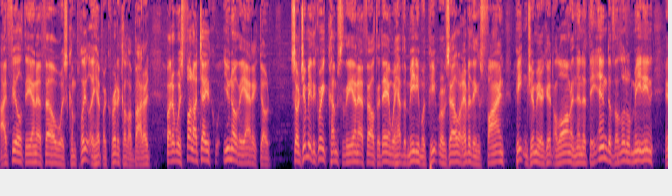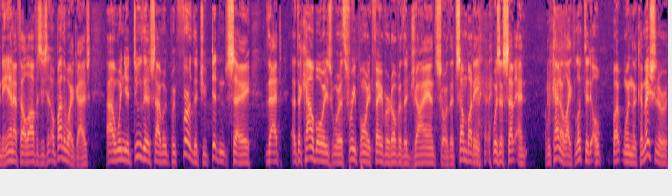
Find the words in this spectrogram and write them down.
I feel that the NFL was completely hypocritical about it, but it was fun. I'll tell you, you know the anecdote. So Jimmy the Greek comes to the NFL today, and we have the meeting with Pete Rozelle, and everything's fine. Pete and Jimmy are getting along, and then at the end of the little meeting in the NFL office, he said, "Oh, by the way, guys, uh, when you do this, I would prefer that you didn't say that the Cowboys were a three-point favorite over the Giants, or that somebody was a seven." And we kind of like looked at, oh, but when the commissioner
